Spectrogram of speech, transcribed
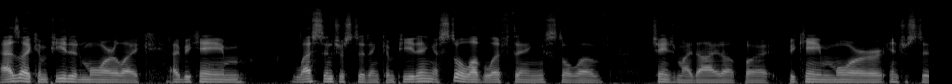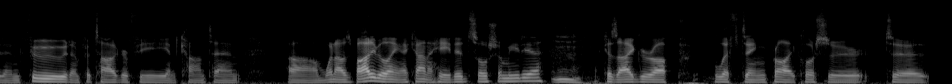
as I competed more, like I became less interested in competing. I still love lifting, still love changing my diet up, but became more interested in food and photography and content. Um, when I was bodybuilding, I kind of hated social media Mm. because I grew up lifting probably closer to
